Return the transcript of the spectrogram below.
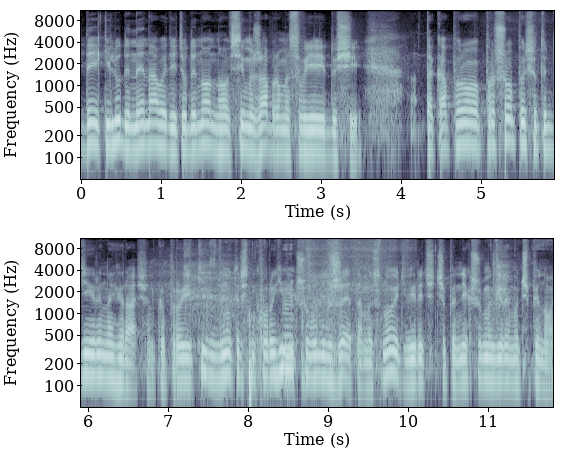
деякі люди ненавидять один одного всіми жабрами своєї душі. Так а про, про що пише тоді Ірина Геращенко? Про яких внутрішніх ворогів, якщо вони вже там існують, вірять Чепін, якщо ми віримо Чепіної?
